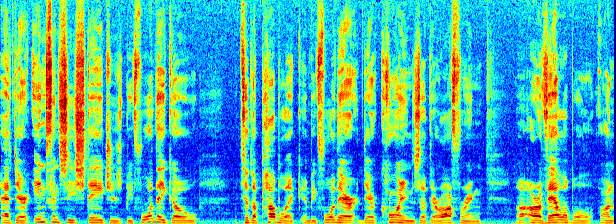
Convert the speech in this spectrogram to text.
at their infancy stages before they go to the public and before their, their coins that they're offering uh, are available on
